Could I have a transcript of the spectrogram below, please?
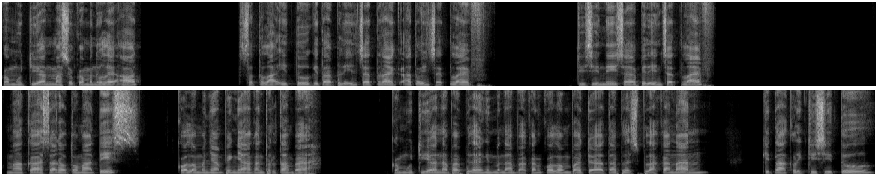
kemudian masuk ke menu layout, setelah itu kita pilih insert right atau insert left. Di sini saya pilih insert left. Maka secara otomatis kolom menyampingnya akan bertambah. Kemudian apabila ingin menambahkan kolom pada tabel sebelah kanan, kita klik di situ.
